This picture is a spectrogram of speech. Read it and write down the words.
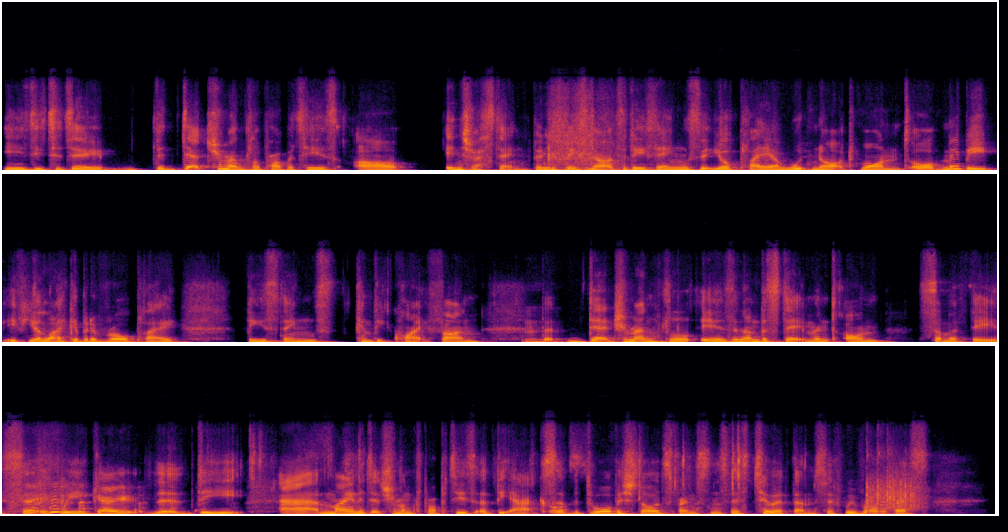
easy to do. The detrimental properties are interesting because they start to do things that your player would not want. Or maybe if you like a bit of role play, these things can be quite fun. Mm. But detrimental is an understatement on some of these. So if we go the, the uh, minor detrimental properties of the axe of, of the dwarvish lords, for instance, there's two of them. So if we roll this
